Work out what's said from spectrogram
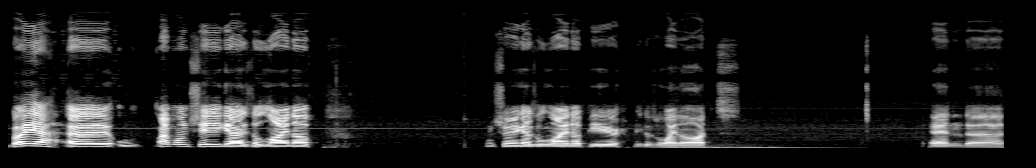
But yeah, uh, I'm going to show you guys the lineup. I'm going to show you guys the lineup here because why not? And uh,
